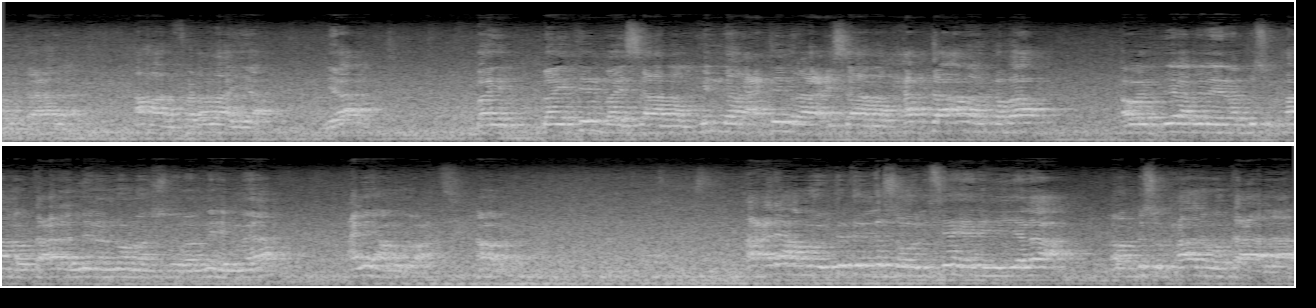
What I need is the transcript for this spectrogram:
سبحانه وتعالى أهل فرما يا يا بيت بيتين بيسامل إن رعتين راعي سامل حتى أمر كبا أو يبدأ بلي رب سبحانه وتعالى لنا النور السورة النهم عليها مرات أمر. أعلىها مبتدل لسول هي لا رب سبحانه وتعالى.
